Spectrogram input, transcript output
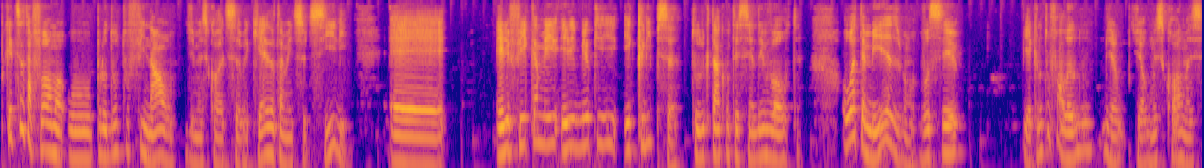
Porque, de certa forma, o produto final de uma escola de samba, que é exatamente o City, é, ele fica meio, ele meio que eclipsa tudo que está acontecendo em volta. Ou até mesmo você, e aqui não estou falando de, de alguma escola, mas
